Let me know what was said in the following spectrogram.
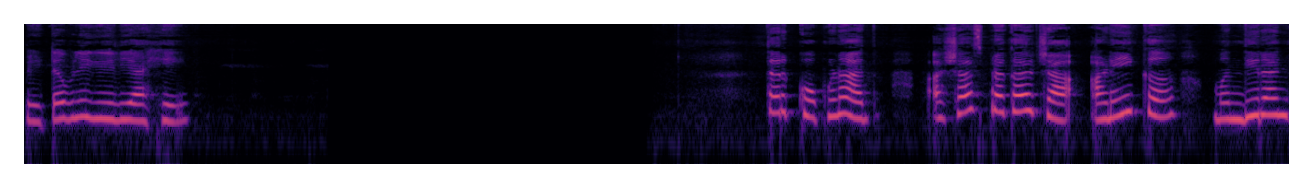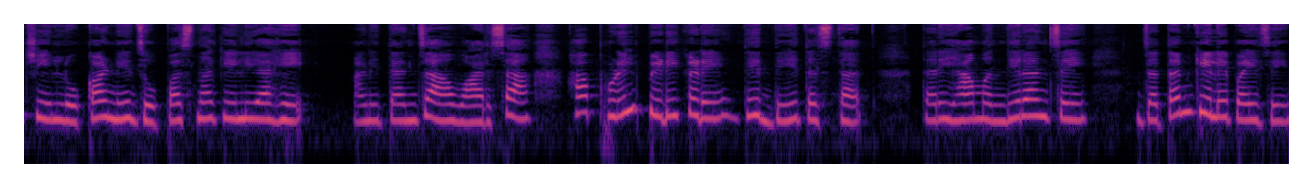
पेटवली गेली आहे. तर कोकणात अशाच प्रकारच्या अनेक मंदिरांची लोकांनी जोपासना केली आहे. आणि त्यांचा वारसा हा पुढील पिढीकडे ते देत असतात. तर ह्या मंदिरांचे जतन केले पाहिजे.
